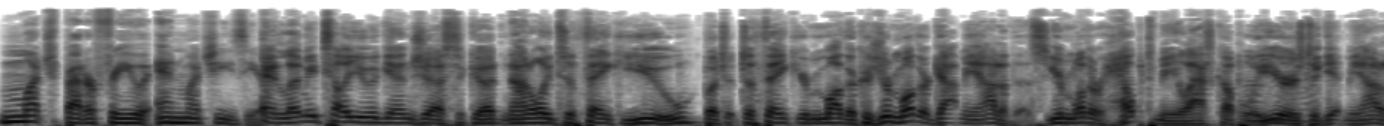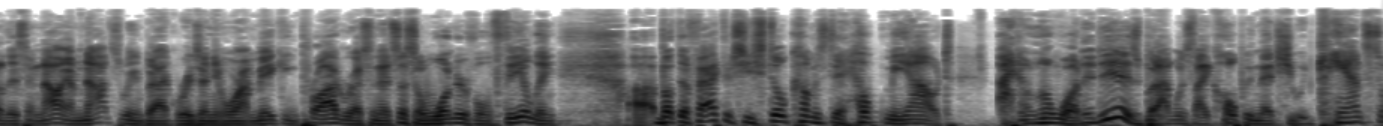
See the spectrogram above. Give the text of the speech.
much better for you and much easier. And let me tell you again, Jessica, not only to thank you, but to, to thank your mother, because your mother got me out of this. Your mother helped me last couple of years to get me out of this, and now I'm not swinging backwards anymore. I'm making progress, and it's just a wonderful feeling. Uh, but the fact that she still comes to help me out, I don't know what it is, but I was like hoping that she would cancel.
